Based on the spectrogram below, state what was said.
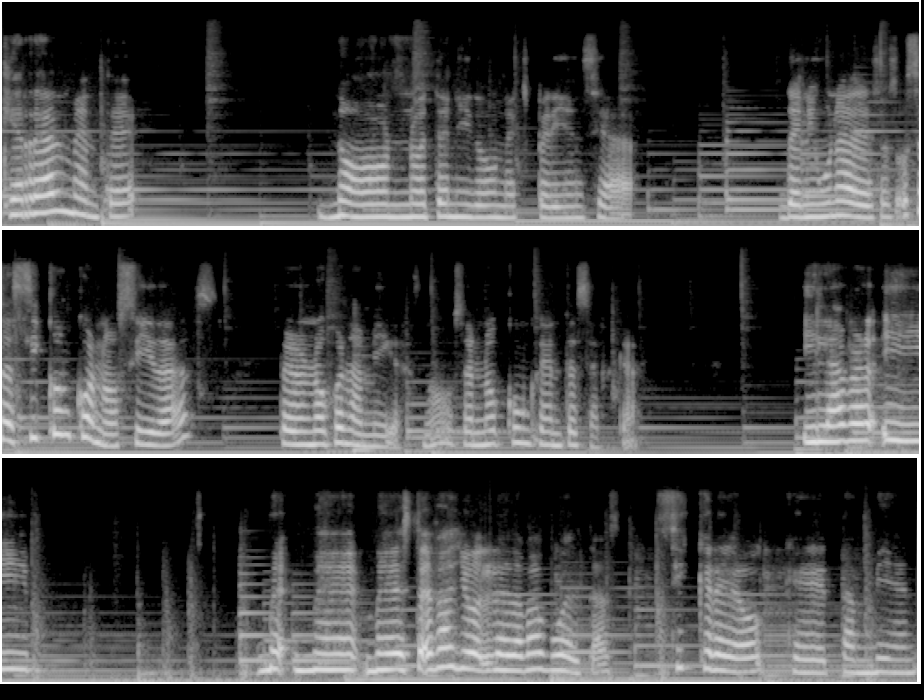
Que realmente no, no he tenido una experiencia de ninguna de esas. O sea, sí con conocidas, pero no con amigas, ¿no? O sea, no con gente cercana. Y la verdad, y me, me, me estaba yo, le daba vueltas sí creo que también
